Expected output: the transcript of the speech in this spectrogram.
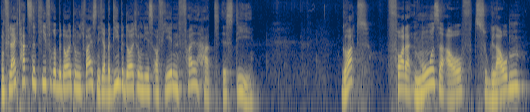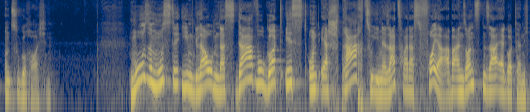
Und vielleicht hat es eine tiefere Bedeutung, ich weiß nicht, aber die Bedeutung, die es auf jeden Fall hat, ist die. Gott fordert Mose auf, zu glauben und zu gehorchen. Mose musste ihm glauben, dass da, wo Gott ist, und er sprach zu ihm, er sah zwar das Feuer, aber ansonsten sah er Gott ja nicht.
